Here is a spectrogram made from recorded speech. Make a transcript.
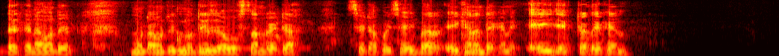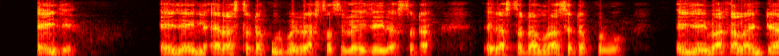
দেখেন আমাদের মোটামুটি নদীর যে অবস্থানটা এটা সেট আপ হয়েছে এইবার এইখানে দেখেন, এই যে একটা দেখেন, এই যে এই যে এই রাস্তাটা পূর্বের রাস্তা ছিল, এই যে এই রাস্তাটা এই রাস্তাটা আমরা সেট আপ করব। এই যে এই বাঁকা লাইনটা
